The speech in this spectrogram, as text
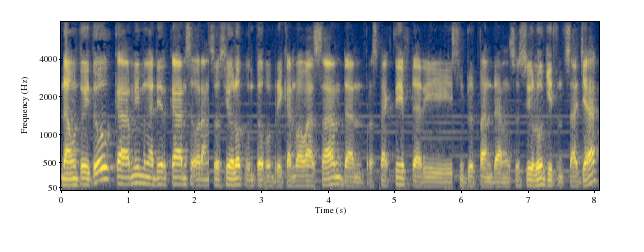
Nah, untuk itu kami menghadirkan seorang sosiolog untuk memberikan wawasan dan perspektif dari sudut pandang sosiologi tentu saja.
